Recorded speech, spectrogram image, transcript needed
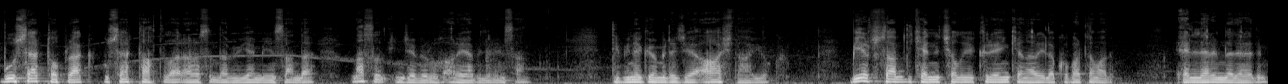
Bu sert toprak, bu sert tahtılar arasında büyüyen bir insanda nasıl ince bir ruh arayabilir insan? Dibine gömüleceği ağaç dahi yok. Bir tutam dikenli çalıyı küreğin kenarıyla kopartamadım. Ellerimle denedim.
